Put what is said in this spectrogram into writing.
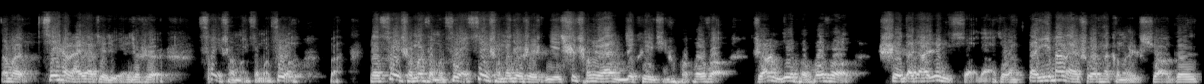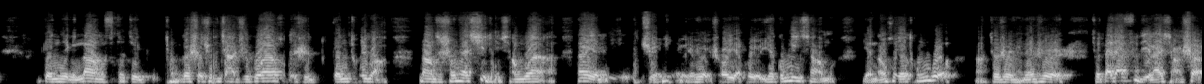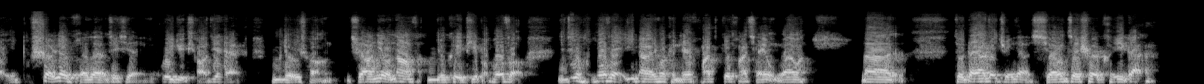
那么接下来要解决就是做什么怎么做，对吧？那做什么怎么做？做什么就是你是成员，你就可以提出 proposal，只要你这个 proposal 是大家认可的，对吧？但一般来说，它可能是需要跟。跟这个 Nonce 的这个整个社区的价值观，或者是跟推广 Nouns 生态系统相关啊，当然也不绝对，有有时候也会有一些公益项目也能获得通过啊，就是肯定是就大家自己来想事儿，也不设任何的这些规矩条件什么流程，只要你有 Nonce，你就可以提 proposal，你这个 proposal 一般来说肯定是花跟花钱有关嘛，那就大家都觉得行，这事儿可以干，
